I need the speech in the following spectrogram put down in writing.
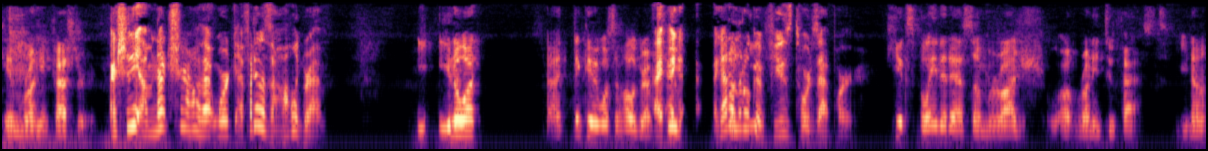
him running faster. Actually, I'm not sure how that worked. I thought it was a hologram. Y- you know what? I think it was a holograph I, too. I, got- I got a little you- confused towards that part. he explained it as a mirage of running too fast, you know?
